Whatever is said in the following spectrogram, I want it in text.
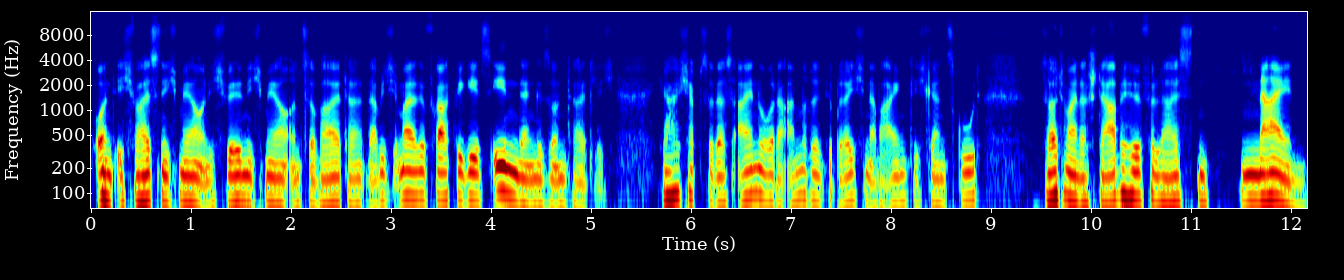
und ich weiß nicht mehr und ich will nicht mehr und so weiter. Da habe ich immer gefragt, wie geht es Ihnen denn gesundheitlich? Ja, ich habe so das eine oder andere Gebrechen, aber eigentlich ganz gut. Sollte man da Sterbehilfe leisten? Nein.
